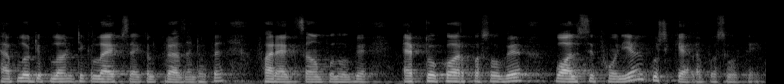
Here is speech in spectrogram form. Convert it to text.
हैप्लोडिप्लांटिक लाइफ साइकिल प्रेजेंट होता है। फॉर एग्जांपल हो गए एक्टोकॉर्पस हो गए पॉलिसिफोनिया कुछ कैलापस होते हैं।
